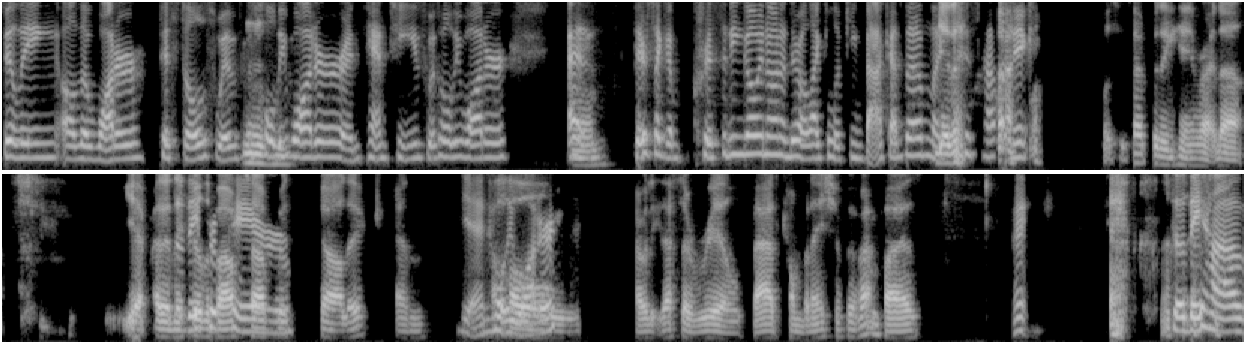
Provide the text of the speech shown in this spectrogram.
filling all the water pistols with holy Mhm. water and panties with holy water. And Um, there's like a christening going on and they're all like looking back at them like Yeah, what is happening? what's is happening here right now? Yep, and then So they they fill the bathtub with garlic and Yeah, and holy water. Holy, that's a real bad combination for vampires. So they have,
